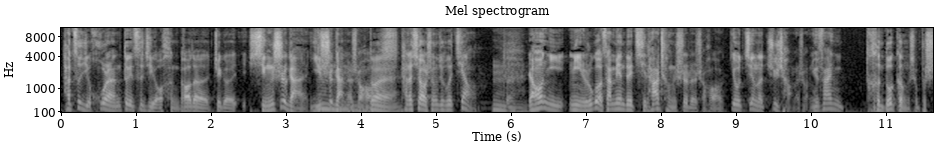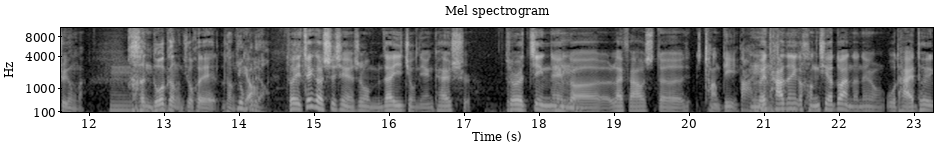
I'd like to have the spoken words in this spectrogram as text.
他自己忽然对自己有很高的这个形式感、仪式感的时候，对，他的笑声就会降。嗯，对。然后你你如果在面对其他城市的时候，又进了剧场的时候，你会发现你。很多梗是不适用的，嗯，很多梗就会冷掉。用不了。对这个事情也是我们在一九年开始，就是进那个 l i f e House 的场地，因为它的那个横切段的那种舞台，对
